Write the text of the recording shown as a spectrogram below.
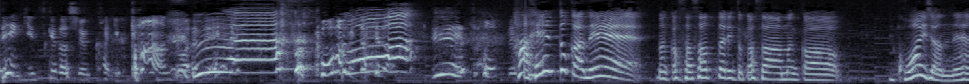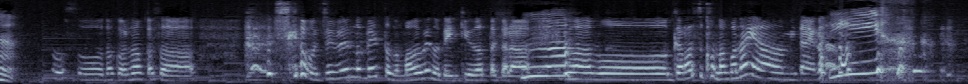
電気つけた瞬間にパーンって割うれてわ怖みたいなえー、って。ー破片とかねなんか刺さったりとかさなんか怖いじゃんね。そうそう。だからなんかさ しかも自分のベッドの真上の電球だったからうわ。うわもうガラス粉々やんみたいな。え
